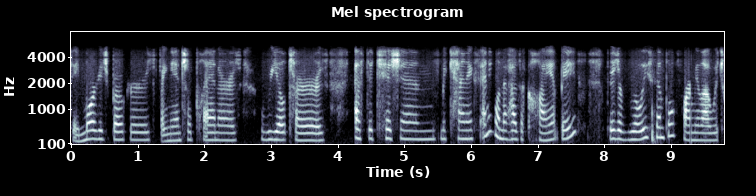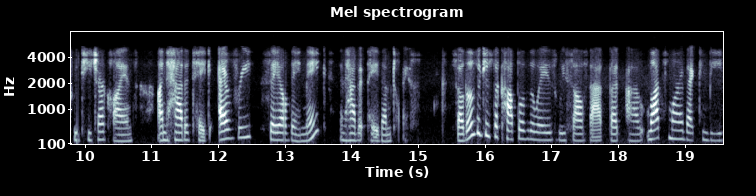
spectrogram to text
say, mortgage brokers, financial planners, realtors, estheticians, mechanics, anyone that has a client base, there's a really simple formula which we teach our clients on how to take every sale they make and have it pay them twice. So, those are just a couple of the ways we solve that, but uh, lots more that can be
